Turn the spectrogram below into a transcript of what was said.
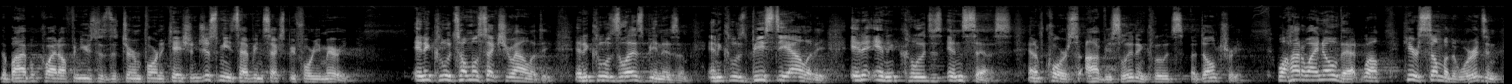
The Bible quite often uses the term fornication, it just means having sex before you're married. It includes homosexuality. It includes lesbianism. It includes bestiality. It, it, includes incest. And of course, obviously, it includes adultery. Well, how do I know that? Well, here's some of the words, and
